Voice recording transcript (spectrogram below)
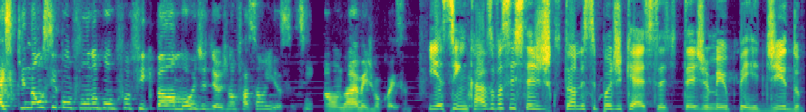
Mas que não se confundam com fanfic, pelo amor de Deus, não façam isso, assim. Não, não é a mesma coisa. E assim, caso você esteja escutando esse podcast, você esteja meio perdido,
